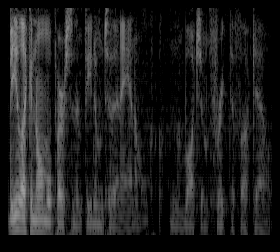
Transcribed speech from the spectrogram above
be like a normal person and feed them to an animal and watch them freak the fuck out.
